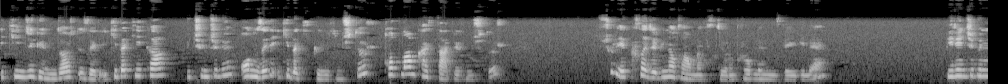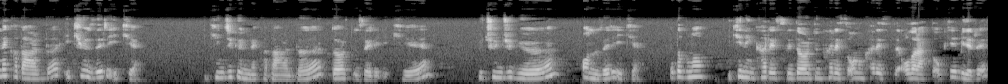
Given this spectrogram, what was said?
ikinci gün 4 üzeri 2 dakika, üçüncü gün 10 üzeri 2 dakika yüzmüştür. Toplam kaç saat yüzmüştür? Şuraya kısaca bir not almak istiyorum problemimizle ilgili. Birinci gün ne kadardı? 2 üzeri 2. İkinci gün ne kadardı? 4 üzeri 2. Üçüncü gün 10 üzeri 2. Ya da bunu 2'nin karesi, 4'ün karesi, 10'un karesi olarak da okuyabiliriz.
